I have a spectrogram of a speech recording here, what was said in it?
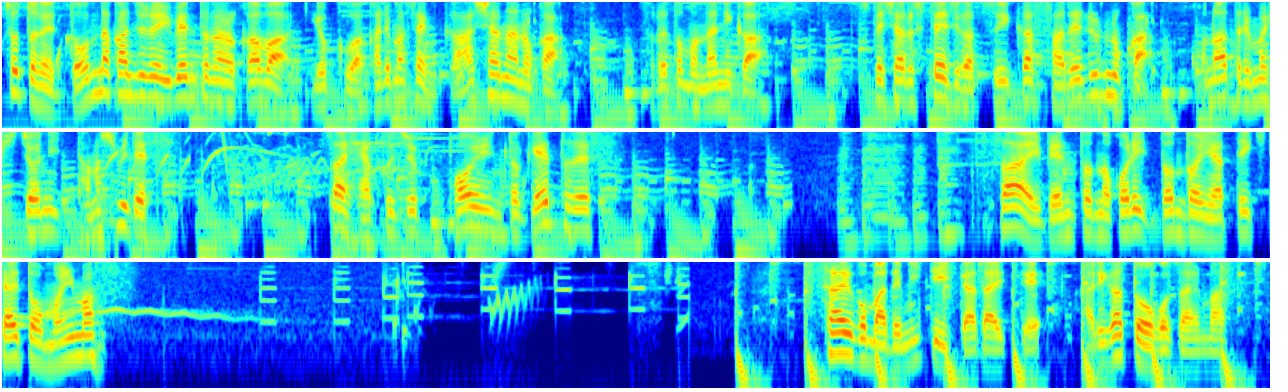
ちょっとねどんな感じのイベントなのかはよく分かりません。ガシャなのかそれとも何かスペシャルステージが追加されるのかこの辺りも非常に楽しみです。さあ110ポイントゲットです。さあイベント残りどんどんやっていきたいと思います。最後まで見ていただいてありがとうございます。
